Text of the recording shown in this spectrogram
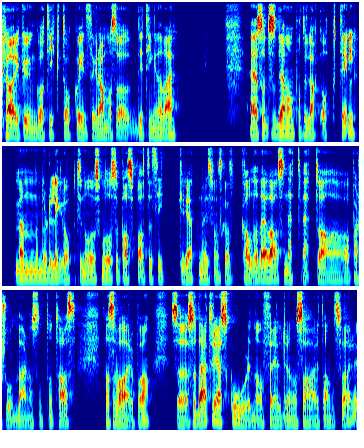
klarer ikke å unngå TikTok og Instagram og de tingene der. Eh, så, det har man på en måte lagt opp til. Men når du legger opp til noe, så må du også passe på at sikkerheten, hvis man skal kalle det det, altså nettvett og, personvern og sånt, noe tas, tas vare på. Så, så, der tror jeg skolene og foreldrene også har et ansvar.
